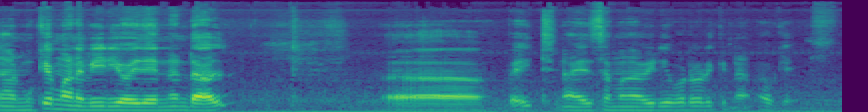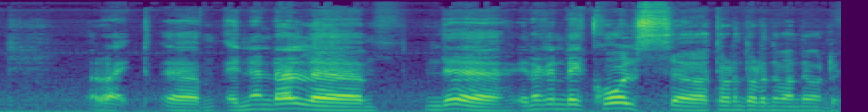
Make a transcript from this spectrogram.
நான் முக்கியமான வீடியோ இது என்னென்றால் வெயிட் நான் இது சம்மந்த வீடியோ போட வரைக்கிறேன் ஓகே ரைட் um, என்னென்றால் uh, இந்த எனக்கு இந்த கோல்ஸ் uh, தொடர்ந்து தொடர்ந்து வந்து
